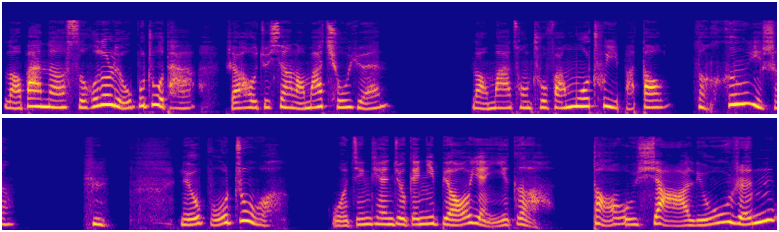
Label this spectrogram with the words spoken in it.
老爸呢死活都留不住他，然后就向老妈求援。老妈从厨房摸出一把刀，冷哼一声：“哼。”留不住，我今天就给你表演一个刀下留人。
